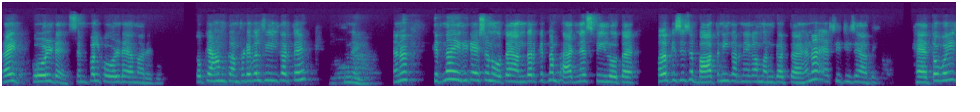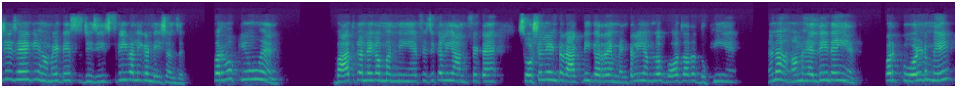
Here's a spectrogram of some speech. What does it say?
right cold है simple cold है हमारे को तो क्या हम कंफर्टेबल फील करते हैं नहीं है ना कितना इरिटेशन होता है अंदर कितना बैडनेस फील होता है मतलब किसी से बात नहीं करने का मन करता है ना ऐसी चीज़ें आती है तो वही चीज़ें हैं कि हमें डिस डिज़ीज़ फ्री वाली कंडीशन है पर वो क्यों है बात करने का मन नहीं है फिजिकली अनफिट है सोशली इंटरेक्ट नहीं कर रहे हैं मेंटली हम लोग बहुत ज़्यादा दुखी हैं, है ना? हम हेल्दी नहीं है, पर कोल्ड में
